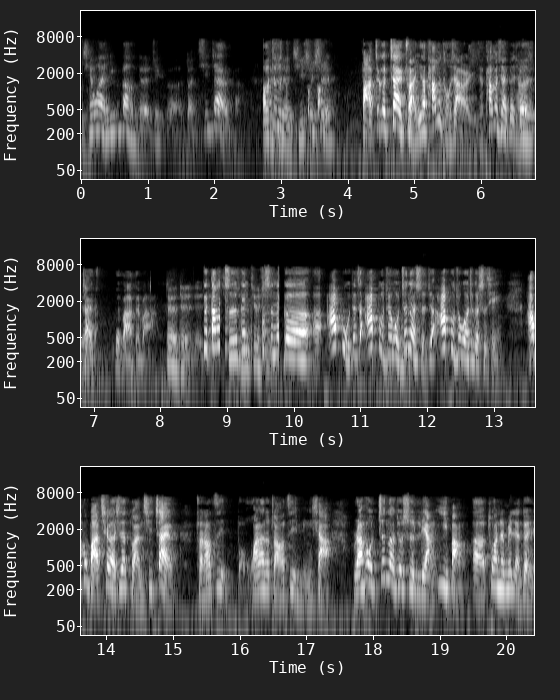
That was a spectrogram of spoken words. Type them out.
五千万英镑的这个短期债务吧。哦，这个其实是把这个债转移到他们头下而已，就他们现在变成了债主，对吧？对吧？对对对。就当时跟就是那个呃阿布，但是阿布最后真的是就阿布做过这个事情，阿布把切尔西的短期债。转到自己还了就转到自己名下，然后真的就是两亿镑，呃，突然就没脸对，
